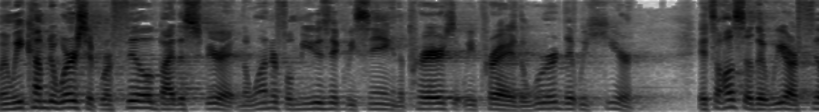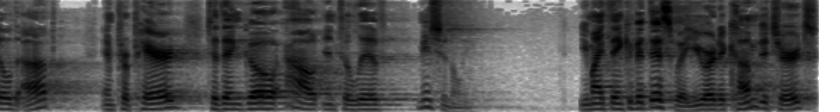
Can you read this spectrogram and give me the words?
When we come to worship, we're filled by the Spirit and the wonderful music we sing and the prayers that we pray, the word that we hear. It's also that we are filled up and prepared to then go out and to live missionally. You might think of it this way you are to come to church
